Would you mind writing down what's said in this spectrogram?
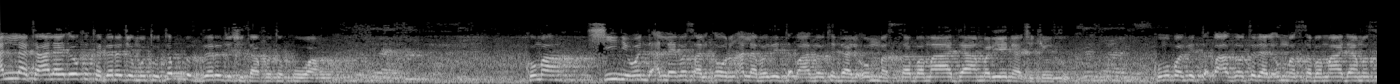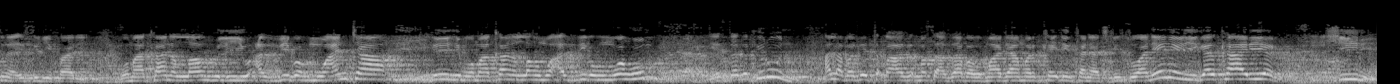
Allah ta'ala ya ɗaukaka darajar mu to tabbas darajar shi ta fita kowa. Kuma shi ne wanda Allah ya masa alkawarin Allah ba zai taɓa azautar da al'ummarsa ba ma damar yana cikinsu. Kuma ba zai taɓa azautar da al'ummarsa ba ma damar suna isi gifari wa ma kana Allah li yu'azzibahum wa anta fihim wa ma kana Allah mu'azzibahum wa hum yastaghfirun. Allah ba zai taɓa masa azaba ba ma damar kai din kana cikin wane ne rigar kariyar? Shine.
